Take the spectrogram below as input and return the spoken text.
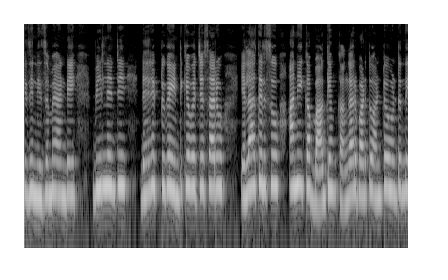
ఇది నిజమే అండి. వీళ్ళేంటి? డైరెక్ట్గా ఇంటికే వచ్చేసారు. ఎలా తెలుసు? అని ఇక భాగ్యం కంగారు పడుతూ అంటూ ఉంటుంది.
